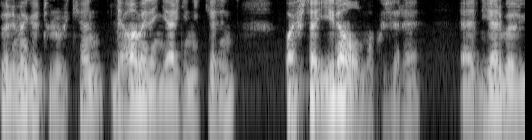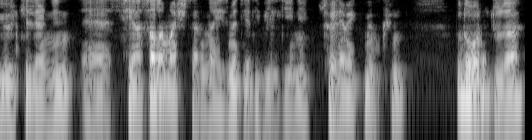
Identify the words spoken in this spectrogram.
ölüme götürürken devam eden gerginliklerin başta İran olmak üzere diğer bölge ülkelerinin siyasal amaçlarına hizmet edebildiğini söylemek mümkün. Bu doğrultuda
